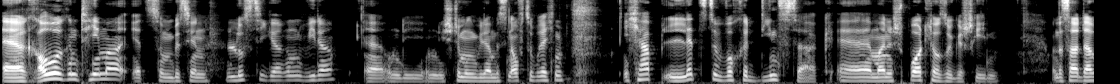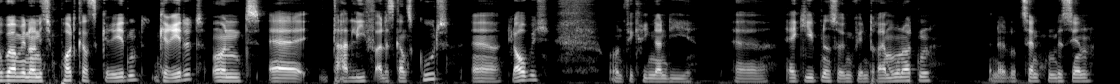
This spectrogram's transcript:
äh, raueren Thema jetzt zu ein bisschen lustigeren wieder, äh, um, die, um die Stimmung wieder ein bisschen aufzubrechen. Ich habe letzte Woche Dienstag äh, meine Sportklausur geschrieben. Und das darüber haben wir noch nicht im Podcast geredet, geredet. Und äh, da lief alles ganz gut, äh, glaube ich. Und wir kriegen dann die äh, Ergebnisse irgendwie in drei Monaten, wenn der Dozent ein bisschen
